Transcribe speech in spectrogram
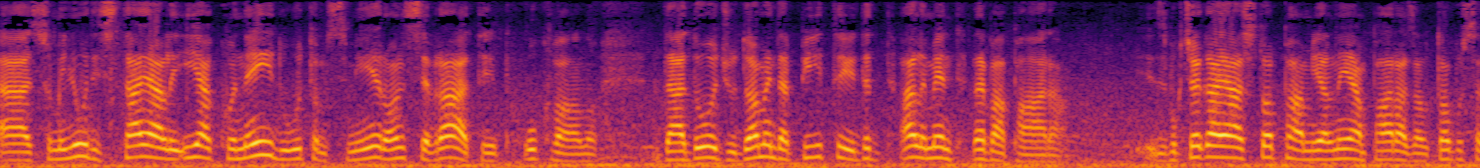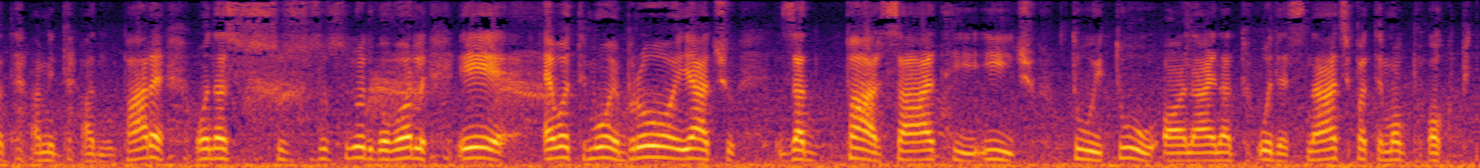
a, su mi ljudi stajali iako ne idu u tom smjeru on se vrate ukvalno da dođu do mene da pitaju da, ali men treba para. Zbog čega ja stopam jel nemam para za autobusa a mi dadnu pare? Onda su, su, su ljudi govorili e evo ti moj broj ja ću za par sati ići tu i tu onaj na tu desnaciju pa te mogu okupiti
